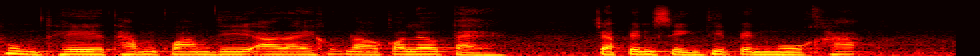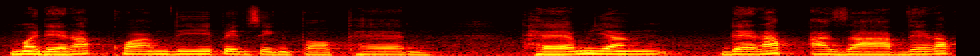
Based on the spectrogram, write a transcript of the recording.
ทุ่มเททำความดีอะไรของเราก็แล้วแต่ จะเป็นสิ่งที่เป็นโมฆะไม่ได้รับความดีเป็นสิ่งตอบแทน แถมยังได้รับอาซาบ ได้รับ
